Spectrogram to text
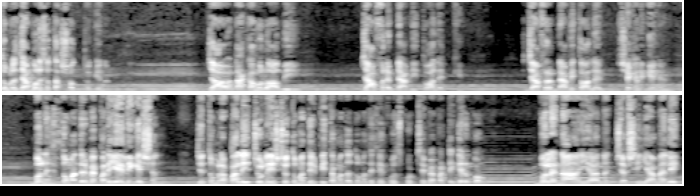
তোমরা যা বলেছ তা সত্য কিনা? যা ডাকা হলো আবি, জাফর ইবনে আবি তোয়ালেবকে জাফর আবি তোয়ালেব সেখানে গেলেন। বলেন যে, তোমাদের ব্যাপারে এলিগেশন যে তোমরা পালিয়ে চলে এসছো, তোমাদের পিতামাতা তোমাদেরকে খোঁজ করছে, ব্যাপারটা কীরকম? বলে, না, ইয়া নাজ্জাসী ইয়া মালিক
